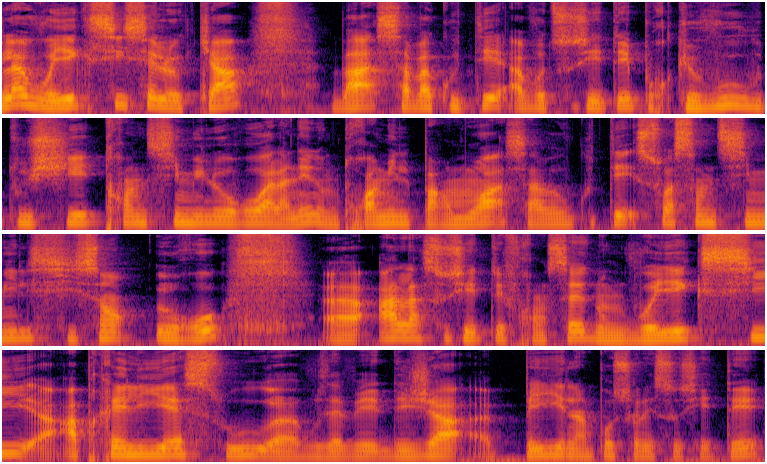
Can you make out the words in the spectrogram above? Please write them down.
là, vous voyez que si c'est le cas, bah, ça va coûter à votre société pour que vous, vous touchiez 36 000 euros à l'année, donc 3 000 par mois, ça va vous coûter 66 600 euros à la société française. Donc vous voyez que si après l'IS où euh, vous avez déjà payé l'impôt sur les sociétés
